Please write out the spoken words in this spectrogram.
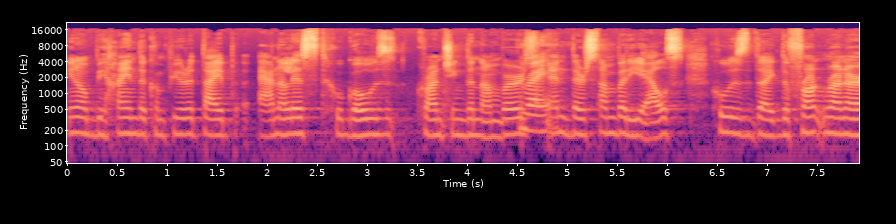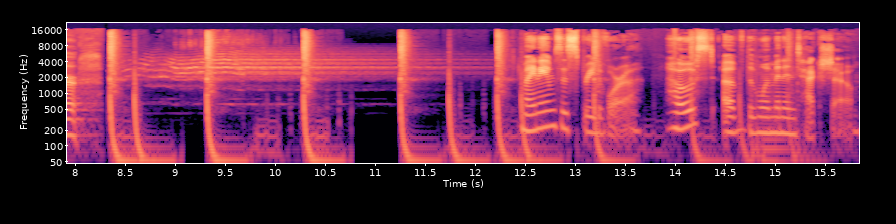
you know behind the computer type analyst who goes crunching the numbers Right. and there's somebody else who's like the front runner My name's Espree Devora, host of the Women in Tech Show.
